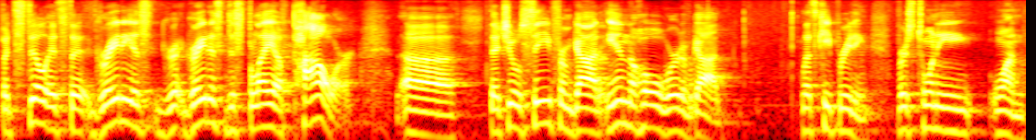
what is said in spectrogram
But still, it's the greatest, greatest display of power uh, that you'll see from God in the whole Word of God. Let's keep reading. Verse 21.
